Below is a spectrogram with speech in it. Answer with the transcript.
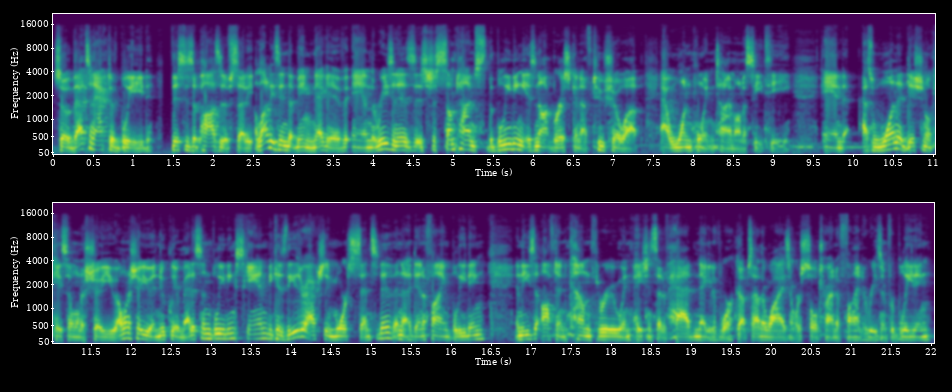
So that's an active bleed. This is a positive study. A lot of these end up being negative, and the reason is it's just sometimes the bleeding is not brisk enough to show up at one point in time on a CT. And as one additional case I want to show you, I want to show you a nuclear medicine bleed bleeding scan because these are actually more sensitive in identifying bleeding. And these often come through in patients that have had negative workups otherwise and we're still trying to find a reason for bleeding.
